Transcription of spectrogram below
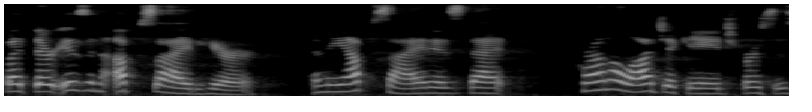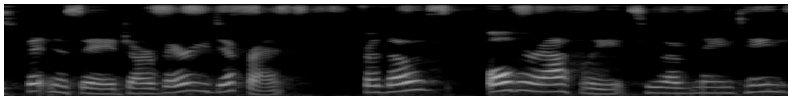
but there is an upside here. And the upside is that chronologic age versus fitness age are very different. For those older athletes who have maintained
